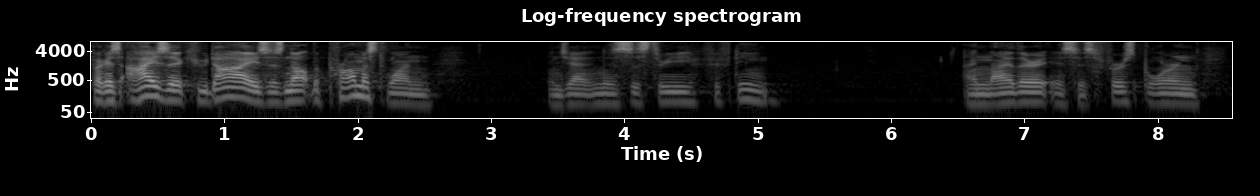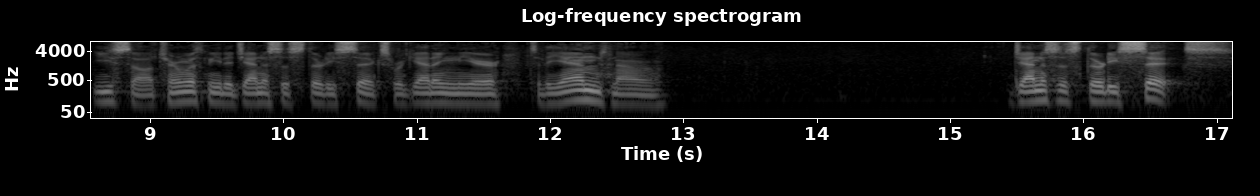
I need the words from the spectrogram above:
because Isaac, who dies, is not the promised one in Genesis 3:15. And neither is his firstborn Esau. Turn with me to Genesis 36. We're getting near to the end now. Genesis 36.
